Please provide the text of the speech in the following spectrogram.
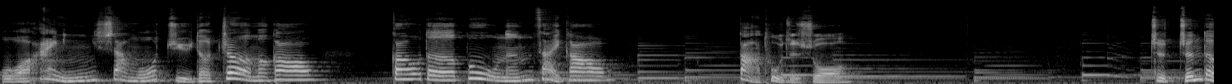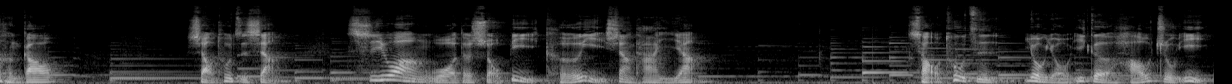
我爱你，像我举得这么高，高得不能再高。”大兔子说：“这真的很高。”小兔子想。希望我的手臂可以像它一样。小兔子又有一个好主意，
